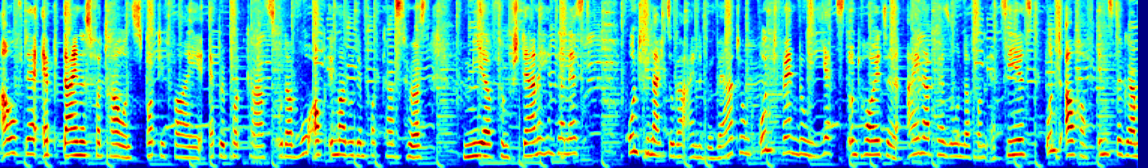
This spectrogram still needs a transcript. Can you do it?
auf der App deines Vertrauens, Spotify, Apple Podcasts oder wo auch immer du den Podcast hörst, mir fünf Sterne hinterlässt und vielleicht sogar eine Bewertung. Und wenn du jetzt und heute einer Person davon erzählst und auch auf Instagram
